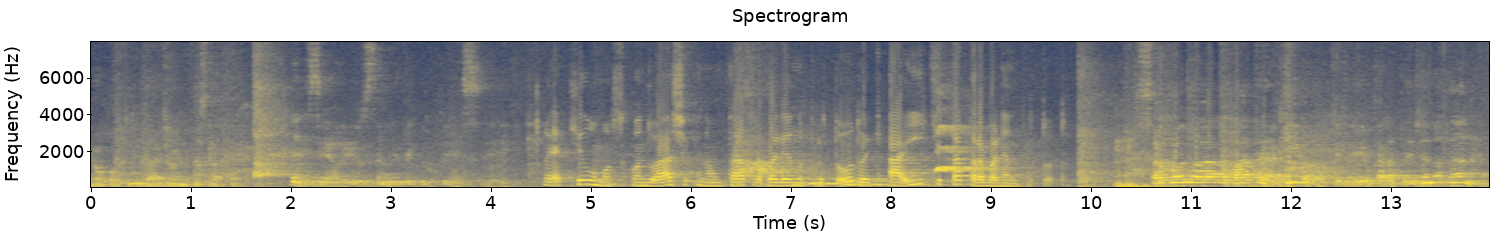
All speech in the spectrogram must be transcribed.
é a oportunidade de manifestar fé. É justamente o que eu pensei. É aquilo, moço, quando acha que não está trabalhando para o todo, é aí que está trabalhando para o todo. Só quando a água bate aqui, ó, que daí o cara aprende a nadar, né?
